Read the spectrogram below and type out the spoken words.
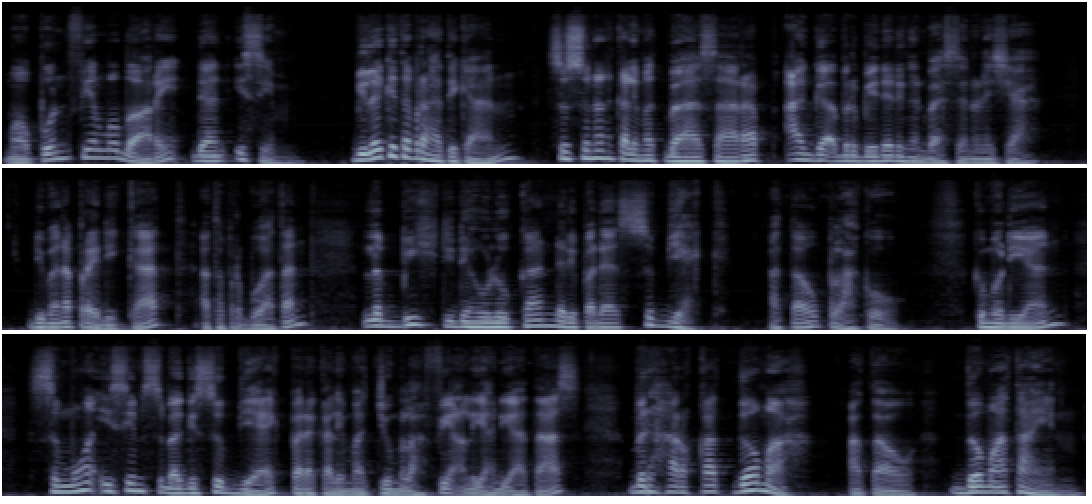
maupun fi'il mudhari dan isim. Bila kita perhatikan, susunan kalimat bahasa Arab agak berbeda dengan bahasa Indonesia, di mana predikat atau perbuatan lebih didahulukan daripada subjek atau pelaku. Kemudian, semua isim sebagai subjek pada kalimat jumlah fi'liyah di atas berharokat domah atau domatain.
